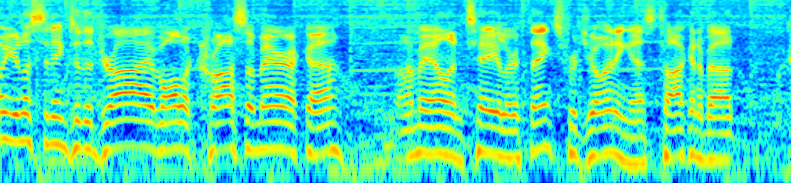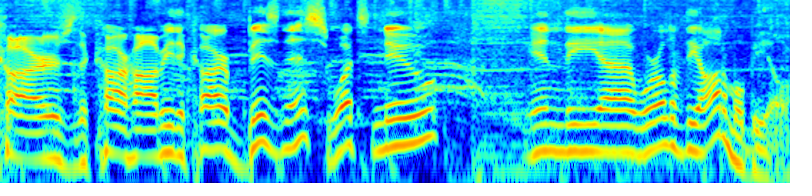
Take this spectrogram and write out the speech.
Well, you're listening to The Drive all across America. I'm Alan Taylor. Thanks for joining us, talking about cars, the car hobby, the car business, what's new in the uh, world of the automobile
